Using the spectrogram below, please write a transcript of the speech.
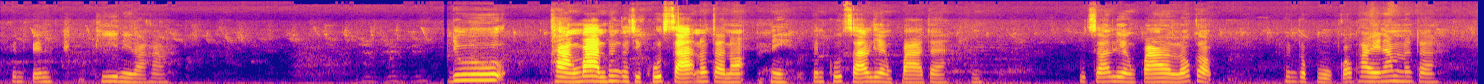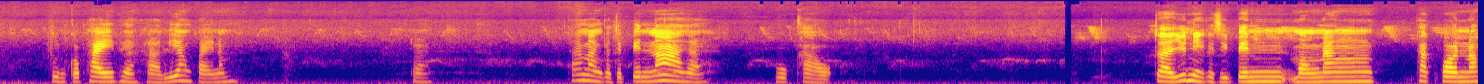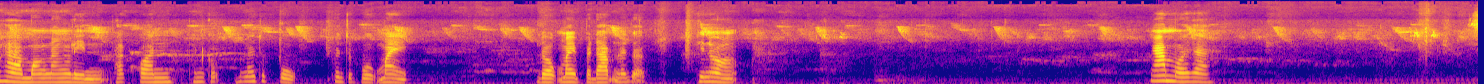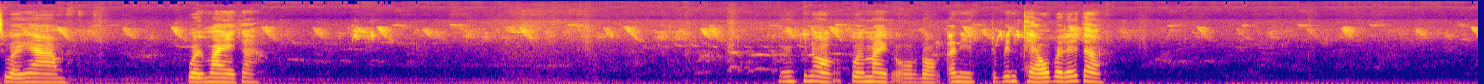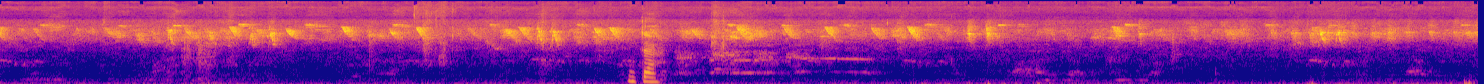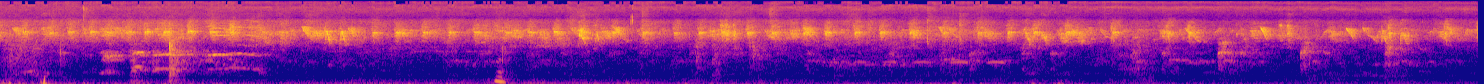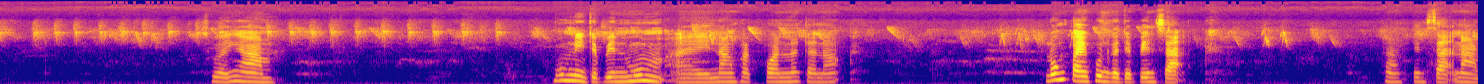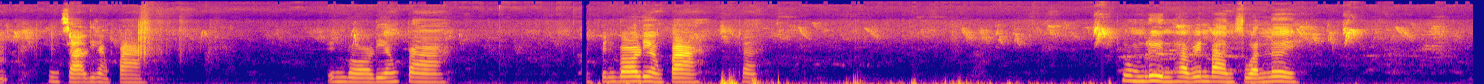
เป็นเป็นพี่นี่แหละค่ะ อยู่ทางบ้านเพิ่นก็สิคุดสระเนาะจ้ะเนาะนี่เป็นคุดสระเลี้ยงปลาจ้ะคุดสระเลี้ยงปลาแล้วก็เพิ่นก็ปลูกกอไผ่น้ำนะจ้ะปลูกกอไผ่เพียงค่ะเลี้ยงไปน้ำจ้ะทางนั้นก็จะเป็นหน้าจ้ะปลูกข้าวจ้ะยุนี่ก็สิเป็นมองนางพักพรเนาะค่ะมองนางเล่นพักพรเพิ่นก็แล้วจะปลูกเพิ่นจะปลูกไม้ ดอกไม้ประดับนะจ๊ะพี่น้องงามบ่จ้ะสวยงามกล้วยไม้จ้ะพี่น้องกล้วยใหม่ก็ออกดอก อันนี้จะเป็นแถวไปเลยจ้ะ นี่จ้ะสวยงาม มุมนี้จะเป็นมุมไอ้นางพักผ่อนนะจ๊ะเนาะลงไปคุณก็จะเป็นสระค่ะเป็นสระน้ำเป็นสระเลี้ยงปลา เป็นบ่อเลี้ยงปลา เป็นบ่อเลี้ยงปลาจ้ะร่มรื่นค่ะเป็นบานสวนเลย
